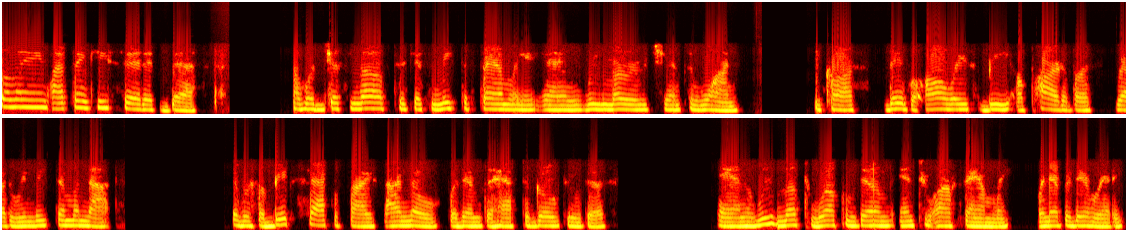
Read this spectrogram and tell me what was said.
Colleen, I think he said it best. I would just love to just meet the family and we merge into one because they will always be a part of us, whether we meet them or not. It was a big sacrifice, I know, for them to have to go through this. And we'd love to welcome them into our family whenever they're ready.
